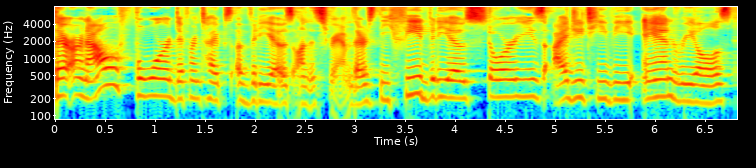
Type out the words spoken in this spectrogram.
There are now four different types of videos on Instagram. There's the feed videos, stories, IGTV, and reels.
